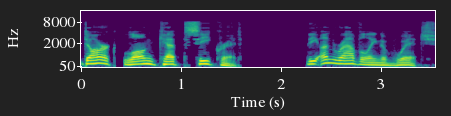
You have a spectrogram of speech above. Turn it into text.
dark, long-kept secret, the unraveling of which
